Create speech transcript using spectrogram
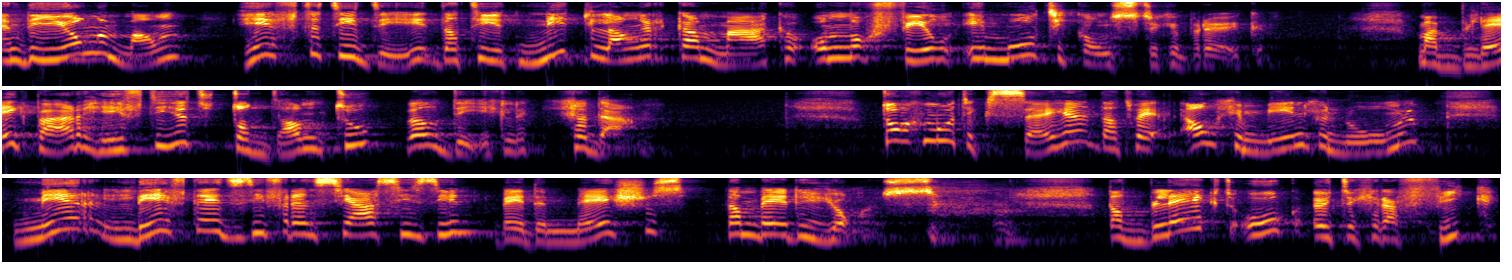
En die jonge man heeft het idee dat hij het niet langer kan maken om nog veel emoticons te gebruiken. Maar blijkbaar heeft hij het tot dan toe wel degelijk gedaan. Toch moet ik zeggen dat wij algemeen genomen meer leeftijdsdifferentiatie zien bij de meisjes dan bij de jongens. Dat blijkt ook uit de grafiek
